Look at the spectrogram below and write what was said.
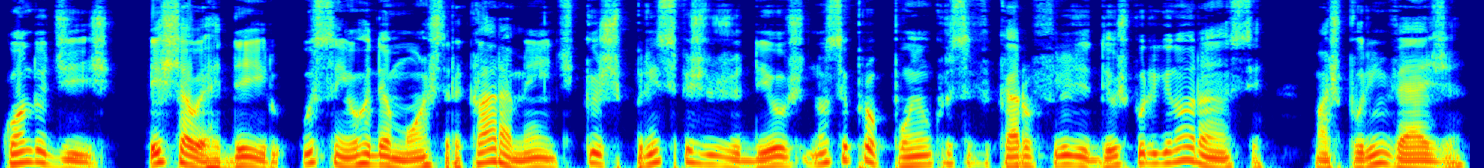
Quando diz este é o herdeiro, o Senhor demonstra claramente que os príncipes dos judeus não se propunham crucificar o Filho de Deus por ignorância, mas por inveja.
